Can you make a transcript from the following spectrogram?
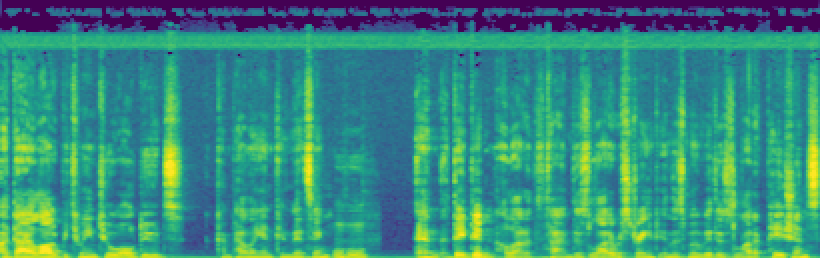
a, a dialogue between two old dudes compelling and convincing. And they didn't a lot of the time. There's a lot of restraint in this movie. There's a lot of patience.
